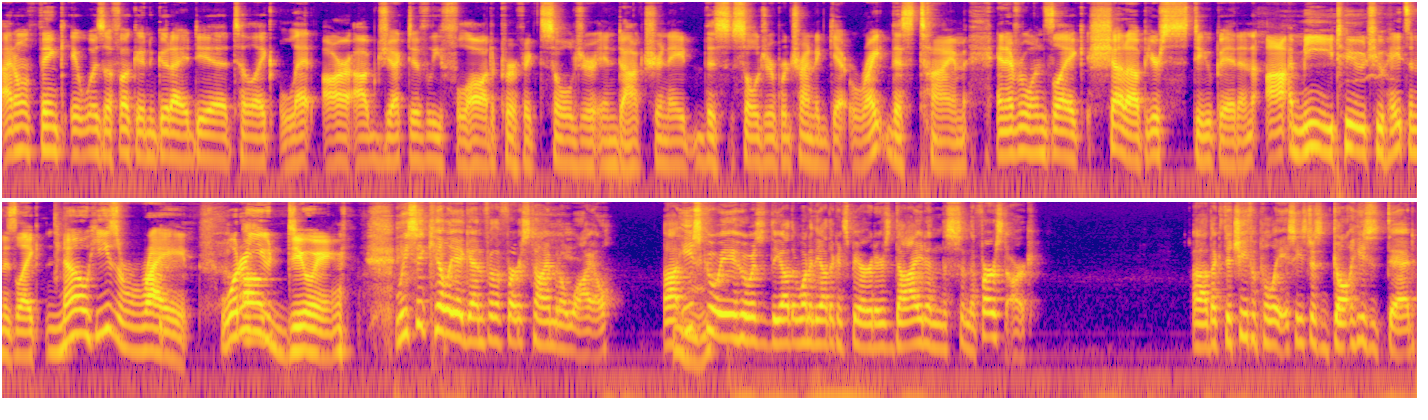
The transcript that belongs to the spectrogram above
I don't think it was a fucking good idea to like let our objectively flawed perfect soldier indoctrinate this soldier we're trying to get right this time and everyone's like shut up you're stupid and I, me too who hates him is like no he's right what are Um, you doing We see Killy again for the first time in a while. Uh, Mhm. Iskui, who is the other one of the other conspirators, died in the in the first arc. Uh, the, the chief of police, he's just gone. He's dead.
